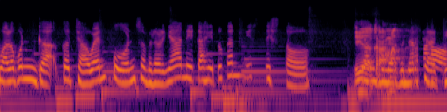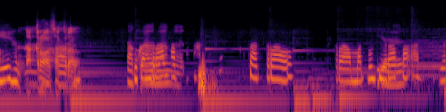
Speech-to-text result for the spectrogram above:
walaupun nggak kejawen pun sebenarnya nikah itu kan mistis toh Iya, yang keramat. benar-benar jadi Sakral, sakral. sakral Bukan keramat. sakral keramat lu kira Iya. apaan ya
